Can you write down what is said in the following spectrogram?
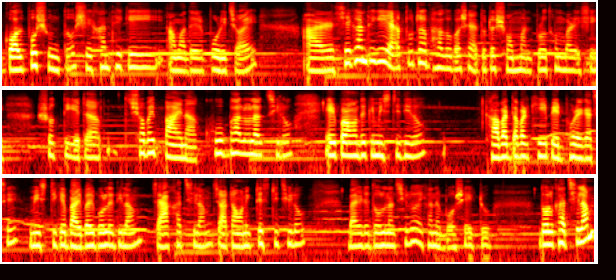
গল্প শুনতো, সেখান থেকেই আমাদের পরিচয়। আর সেখান থেকে এতটা ভালোবাসা, এতটা সম্মান প্রথমবার এসে সত্যি এটা সবাই পায় না। খুব ভালো লাগছিল। এরপর আমাদেরকে মিষ্টি দিল। খাবার দাবার খেয়ে পেট ভরে গেছে। মিষ্টিকে বাই বাই বলে দিলাম। চা খাচ্ছিলাম। চাটা অনেক টেস্টি ছিল। বাইরে দোলনা ছিল, এখানে বসে একটু দোল খাচ্ছিলাম।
